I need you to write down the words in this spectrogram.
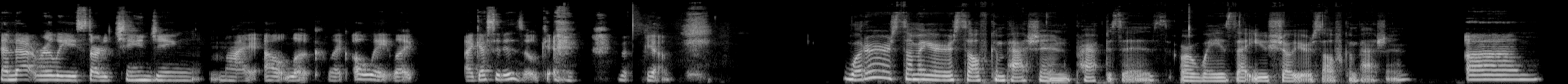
And that really started changing my outlook. Like oh wait like i guess it is okay. Yeah. What are some of your self-compassion practices or ways that you show your self-compassion? Um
